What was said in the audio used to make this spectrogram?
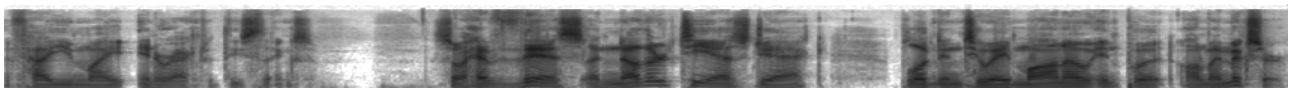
of how you might interact with these things. So I have this, another TS jack, plugged into a mono input on my mixer.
